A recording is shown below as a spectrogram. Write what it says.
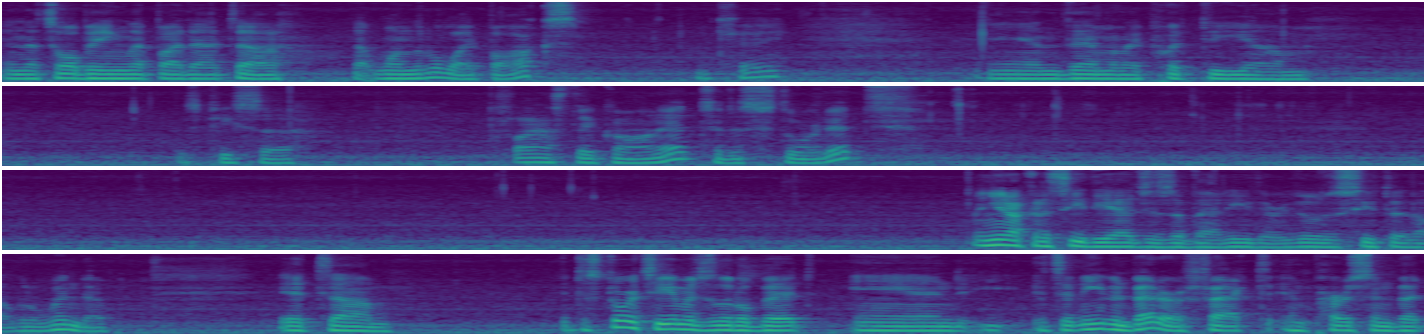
and that's all being lit by that uh, that one little light box. Okay, and then when I put the um, this piece of plastic on it to distort it. And you're not going to see the edges of that either. You'll just see through that little window. It um, it distorts the image a little bit and it's an even better effect in person but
